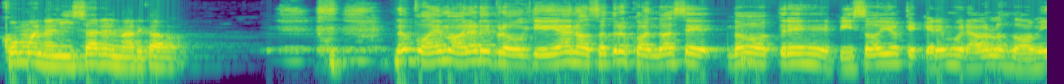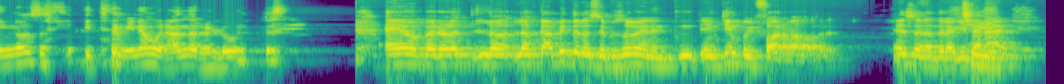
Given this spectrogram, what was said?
cómo analizar el mercado. No podemos hablar de productividad nosotros cuando hace dos o tres episodios que queremos grabar los domingos y terminamos grabando los lunes. Eh, pero los, los- los capítulos se suben en, en tiempo y forma, boludo. Eso no te lo quita Sí. nadie.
